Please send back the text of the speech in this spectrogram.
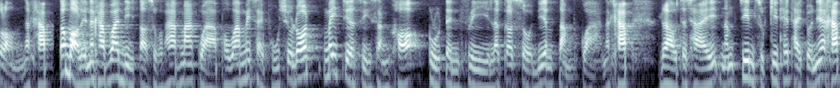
กล่อมนะครับ ต้องบอกเลยนะครับว่าดีต่อสุขภาพมากกว่า เพราะว่าไม่ใส่ผงชูรส ไม่เจือสีสังเคราะห์กลูเตนฟรี แล้วก็โซเดียมต่ำกว่านะครับ เราจะใช้น้ำจิ้มสุกี้เทศไทยตัวนี้ครับ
